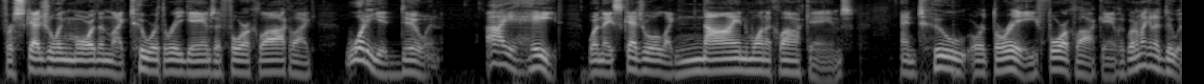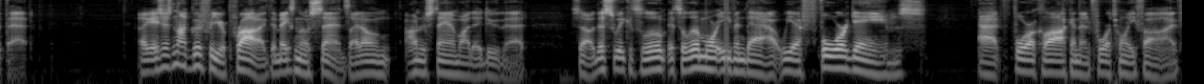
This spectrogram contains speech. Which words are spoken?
for scheduling more than like two or three games at 4 o'clock. Like, what are you doing? I hate when they schedule like nine 1 o'clock games and two or three 4 o'clock games. Like, what am I going to do with that? Like, it's just not good for your product. It makes no sense. I don't understand why they do that. So this week it's a little it's a little more evened out. We have four games at four o'clock and then four twenty-five.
